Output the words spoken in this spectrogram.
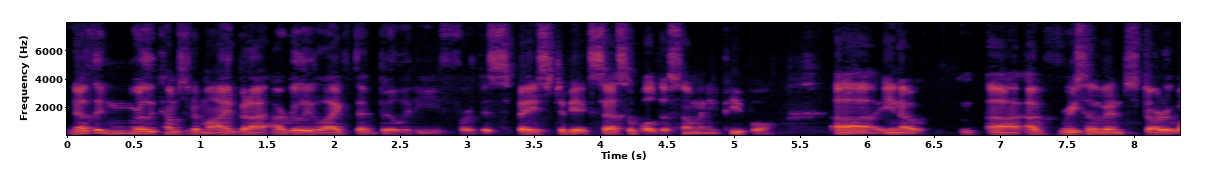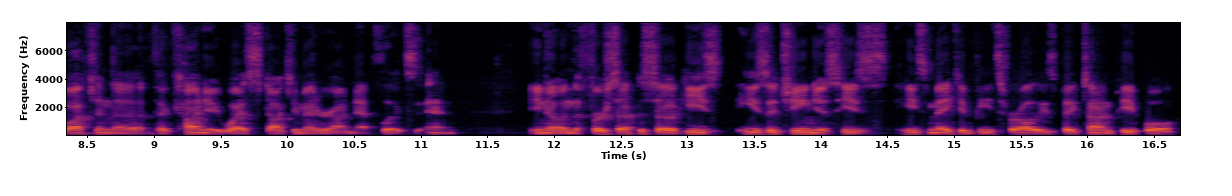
nothing really comes to mind, but I, I really like the ability for this space to be accessible to so many people. Uh, you know, uh, I've recently been started watching the the Kanye West documentary on Netflix, and you know, in the first episode, he's he's a genius. He's he's making beats for all these big time people.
